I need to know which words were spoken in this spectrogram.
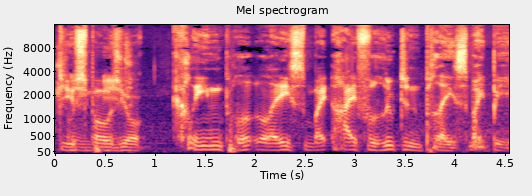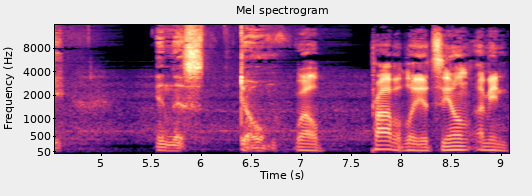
Do you Clean suppose meat. your clean place, might, highfalutin place, might be in this dome? Well, probably it's the only. I mean,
